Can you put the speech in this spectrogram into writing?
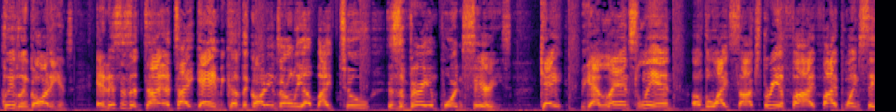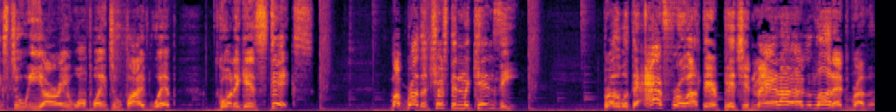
Cleveland Guardians. And this is a, t- a tight game because the Guardians are only up by two. This is a very important series. Okay, we got Lance Lynn of the White Sox, three and five, 5.62 ERA, 1.25 WHIP, going against Sticks. My brother Triston McKenzie, brother with the afro out there pitching, man. I, I love that brother.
